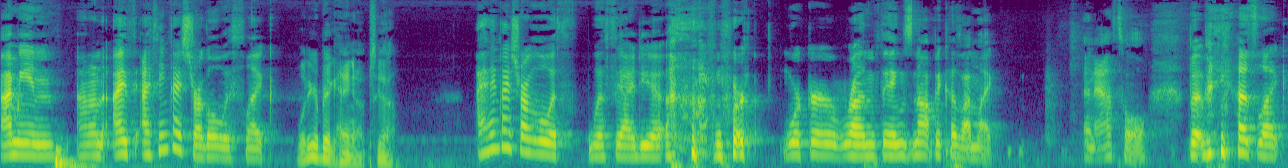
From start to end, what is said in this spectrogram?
I mean, I don't know. I I think I struggle with like What are your big hangups? Yeah. I think I struggle with with the idea of work worker run things not because I'm like an asshole, but because like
